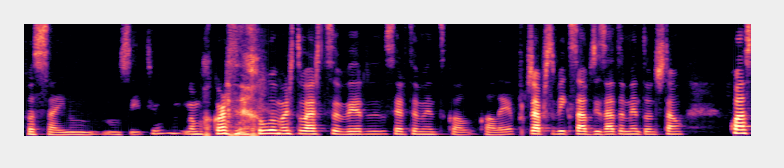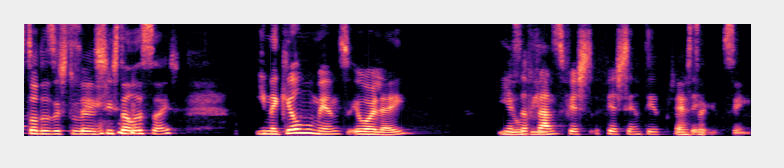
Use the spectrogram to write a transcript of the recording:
passei num, num sítio, não me recordo da rua, mas tu has de saber certamente qual, qual é, porque já percebi que sabes exatamente onde estão quase todas as tuas Sim. instalações. E naquele momento eu olhei. E, e essa frase fez, fez sentido para essa, ti. Sim,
